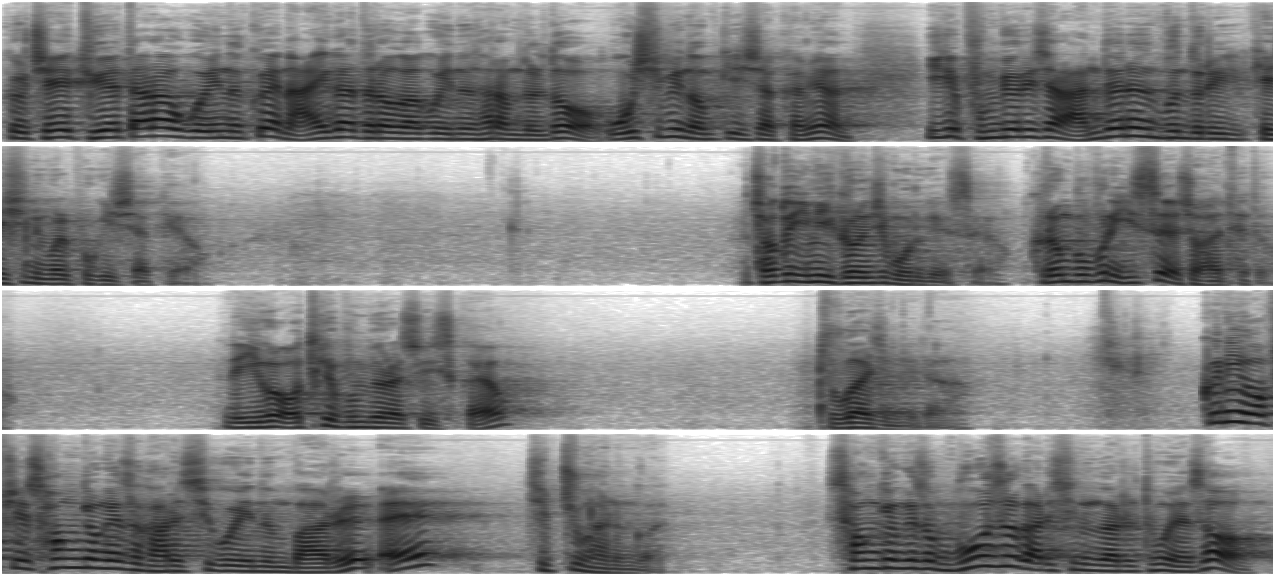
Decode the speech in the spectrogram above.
그리고 제 뒤에 따라오고 있는 꽤 나이가 들어가고 있는 사람들도 50이 넘기 시작하면 이게 분별이 잘 안 되는 분들이 계시는 걸 보기 시작해요. 저도 이미 그런지 모르겠어요. 그런 부분이 있어요, 저한테도. 근데 이걸 어떻게 분별할 수 있을까요? 두 가지입니다. 끊임없이 성경에서 가르치고 있는 바를에 집중하는 것. 성경에서 무엇을 가르치는가를 통해서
